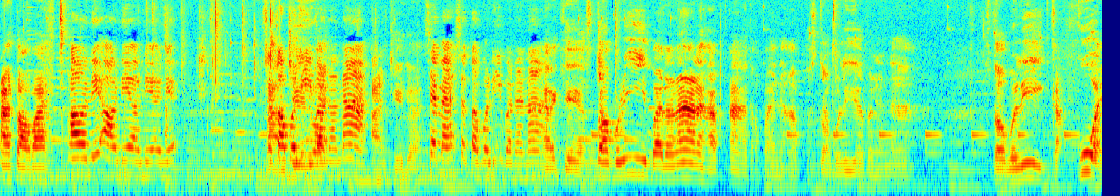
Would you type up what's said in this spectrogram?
อะต่อไปเอาอันนี้เอาอันนี้เอาอันนี้เอาอันนี้สตรอเบอรี่บานาน่าอ่านชื่อด้วยใช่ไหมสตรอเบอรี่บานาน่าโอเคสตรอเบอรี่บานาน่านะครับอ่าต่อไปนะครับสตรอเบอรี่บานาน่าส ตรอเบอรี่กับกล้วย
